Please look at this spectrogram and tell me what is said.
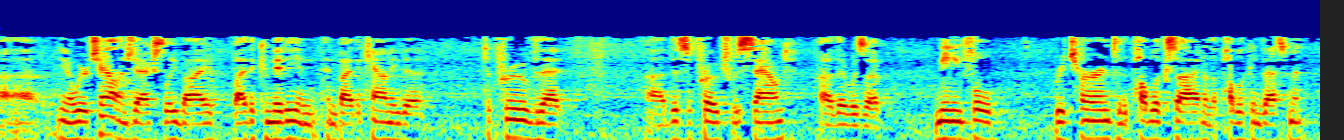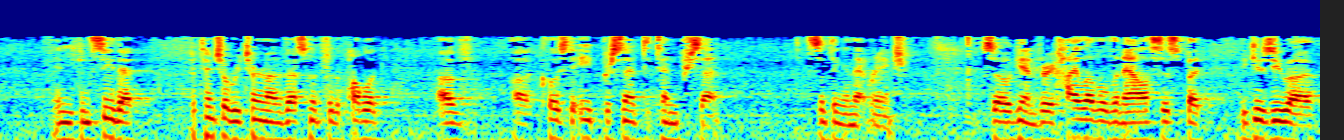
Uh, we were challenged, actually, by the committee and by the county to prove that uh, this approach was sound. Uh, there was a meaningful return to the public side on the public investment. And you can see that potential return on investment for the public of close to eight percent to ten percent, something in that range. So again, very high level of analysis, but it gives you a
